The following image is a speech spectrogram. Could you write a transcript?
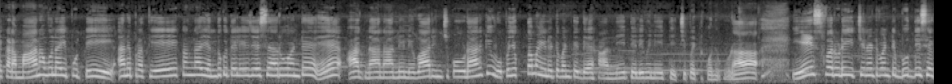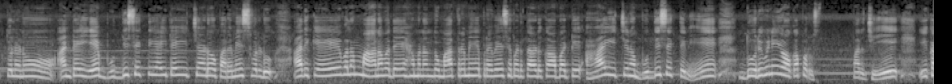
ఇక్కడ మానవులై పుట్టి అని ప్రత్యేకంగా ఎందుకు తెలియజేశారు అంటే ఆ జ్ఞానాన్ని నివారించుకోవడానికి ఉపయుక్తమైనటువంటి దేహాన్ని తెలివిని తెచ్చిపెట్టుకొని కూడా ఈశ్వరుడు ఇచ్చినటువంటి బుద్ధి శక్తులను అంటే ఏ బుద్ధి శక్తి అయితే ఇచ్చాడో పరమేశ్వరుడు అది కేవలం మానవ దేహమునందు మాత్రమే ప్రవేశపెడతాడు కాబట్టి ఆ ఇచ్చిన బుద్ధి శక్తిని దుర్వినియోగపరుస్తుంది. పరిచి ఇక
